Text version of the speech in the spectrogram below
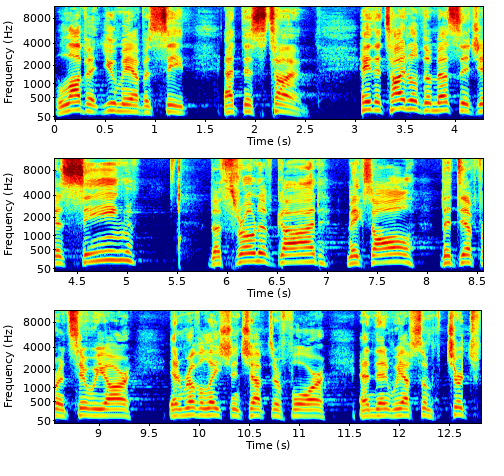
love it. You may have a seat at this time. Hey, the title of the message is Seeing the throne of God makes all the difference. Here we are in Revelation chapter 4, and then we have some church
